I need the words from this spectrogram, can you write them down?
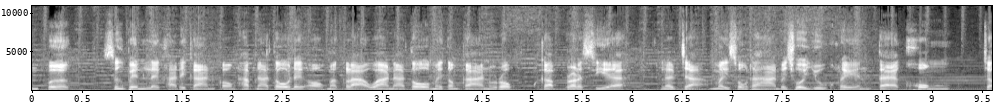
นเบิร์กซึ่งเป็นเลขาธิการกองทัพนาโตได้ออกมากล่าวว่านาโตไม่ต้องการรบกับรัสเซีย และจะไม่ส่งทหารไปช่วยยูเครน แต่คงจะ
